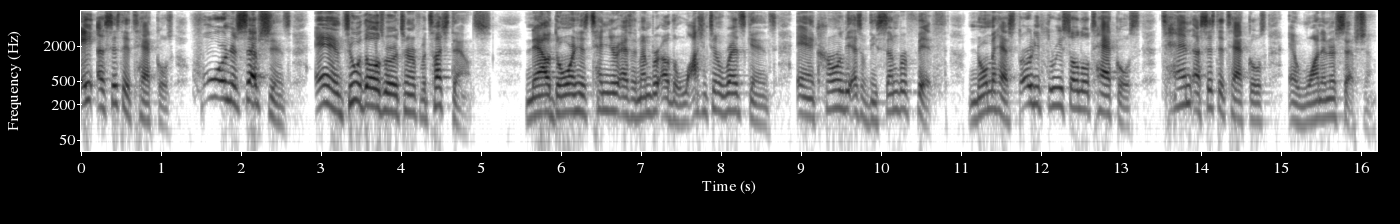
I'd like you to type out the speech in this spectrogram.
8 assisted tackles, 4 interceptions, and 2 of those were returned for touchdowns. Now, during his tenure as a member of the Washington Redskins, and currently as of December 5th, Norman has 33 solo tackles, 10 assisted tackles, and one interception.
